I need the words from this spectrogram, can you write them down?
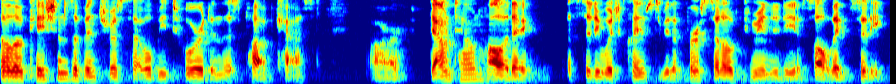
The locations of interest that will be toured in this podcast are Downtown Holladay, a city which claims to be the first settled community of Salt Lake City,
